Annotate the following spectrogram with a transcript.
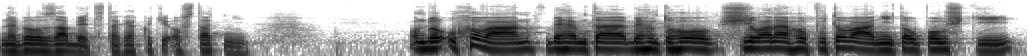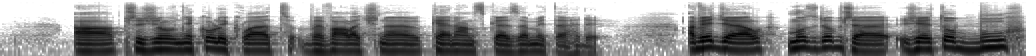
nebyl zabit, tak jako ti ostatní. On byl uchován během, té, během toho šíleného putování tou pouští a přežil několik let ve válečné kénánské zemi tehdy. A věděl moc dobře, že je to Bůh,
